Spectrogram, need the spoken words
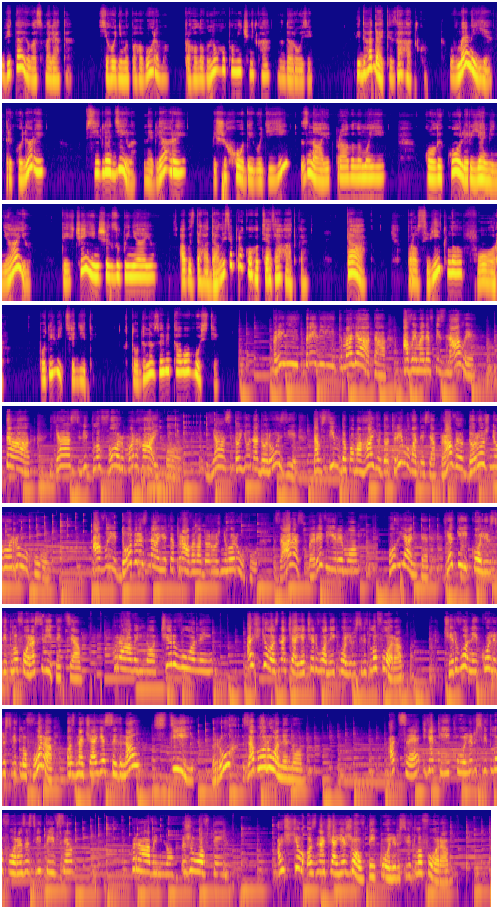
Вітаю вас, малята! Сьогодні ми поговоримо про головного помічника на дорозі. Відгадайте загадку. В мене є три кольори. Всі для діла, не для гри. Пішоходи й водії знають правила мої. Коли колір я міняю, тих чи інших зупиняю. А ви здогадалися, про кого ця загадка? Так, про світлофор. Подивіться, діти, хто до нас завітав у гості. Привіт, привіт, малята! А ви мене впізнали? Так, я світлофор Моргайко. Я стою на дорозі та всім допомагаю дотримуватися правил дорожнього руху. А ви добре знаєте правила дорожнього руху? Зараз перевіримо. Погляньте, який колір світлофора світиться. Правильно, червоний. А що означає червоний колір світлофора? Червоний колір світлофора означає сигнал стій. Рух заборонено. А це який колір світлофора засвітився? Правильно, жовтий. А що означає жовтий колір світлофора?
